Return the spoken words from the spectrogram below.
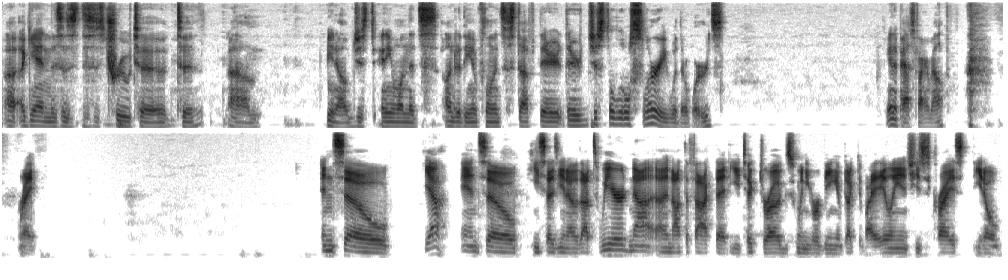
Uh, again, this is this is true to to um, you know just anyone that's under the influence of stuff. They're they're just a little slurry with their words in a pacifier mouth. right. And so, yeah. And so he says, you know, that's weird. Not uh, not the fact that you took drugs when you were being abducted by aliens. Jesus Christ, you know.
